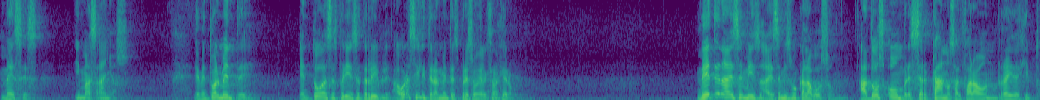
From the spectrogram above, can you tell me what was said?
meses y más años. Eventualmente, en toda esa experiencia terrible, ahora sí literalmente expreso en el extranjero, Meten a ese, mismo, a ese mismo calabozo a dos hombres cercanos al faraón, rey de Egipto.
